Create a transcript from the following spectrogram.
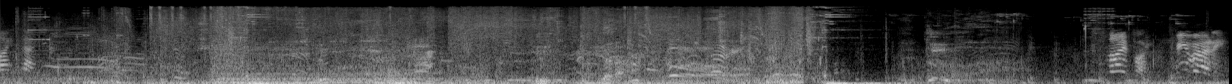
My thanks. Sniper, be ready.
